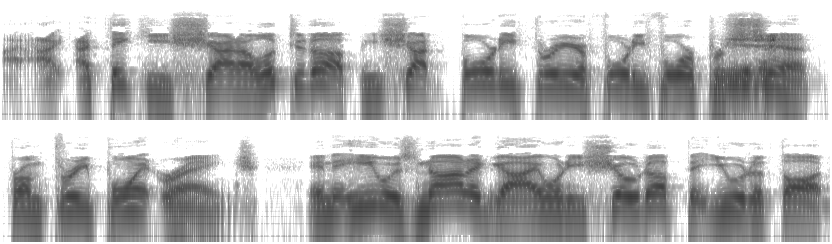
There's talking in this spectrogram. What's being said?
I, I think he shot. I looked it up. He shot 43 or 44 percent from three point range. And he was not a guy when he showed up that you would have thought,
